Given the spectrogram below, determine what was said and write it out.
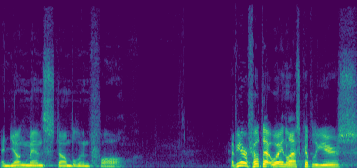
and young men stumble and fall. Have you ever felt that way in the last couple of years?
